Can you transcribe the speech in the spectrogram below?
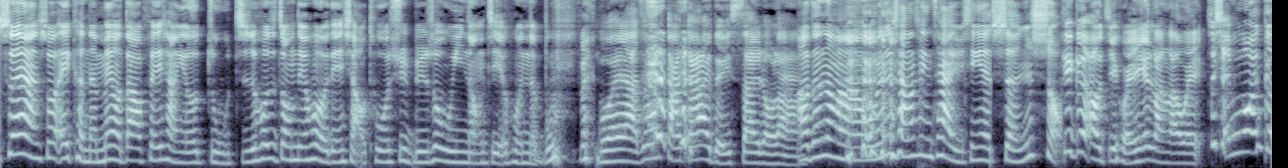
虽然说，哎、欸，可能没有到非常有组织，或是中间会有点小脱序，比如说吴怡农结婚的部分。不会啊，这种大概的塞了啦。啊、哦，真的吗？我们是相信蔡雨欣的神手。这个后几回人老喂，这什么歌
